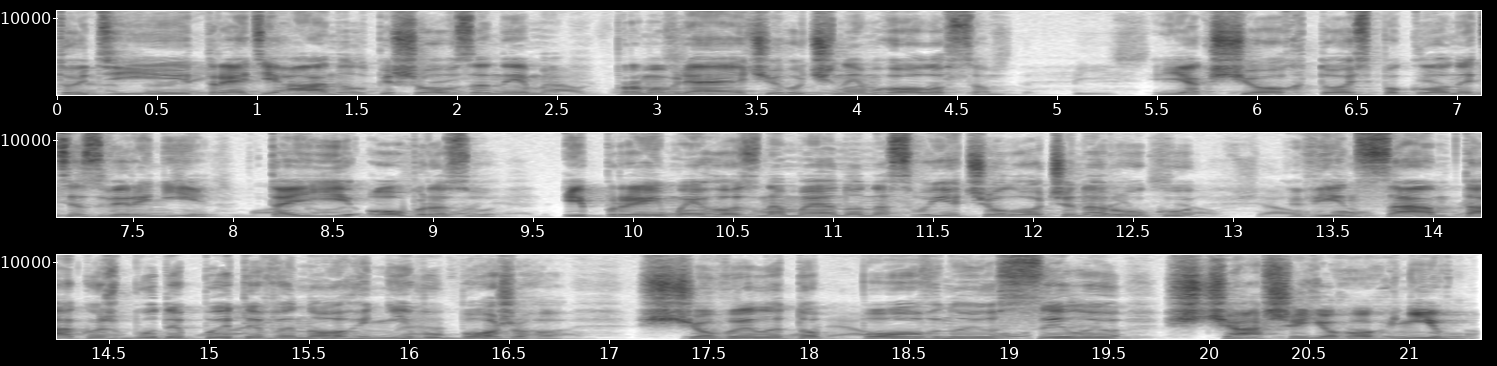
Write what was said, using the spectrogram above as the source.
Тоді третій ангел пішов за ними, промовляючи гучним голосом: якщо хтось поклониться звірині та її образу і прийме його знамено на своє чоло чи на руку, він сам також буде пити вино гніву Божого, що вилито повною силою з чаші його гніву.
